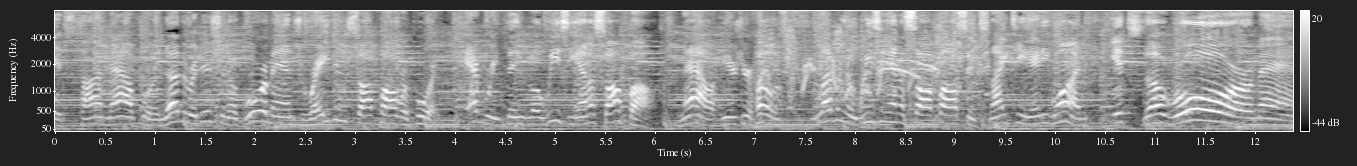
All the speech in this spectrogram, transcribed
It's time now for another edition of Roarman's Raging Softball Report. Everything Louisiana softball. Now, here's your host, 11 Louisiana softball since 1981. It's the Roar Man.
